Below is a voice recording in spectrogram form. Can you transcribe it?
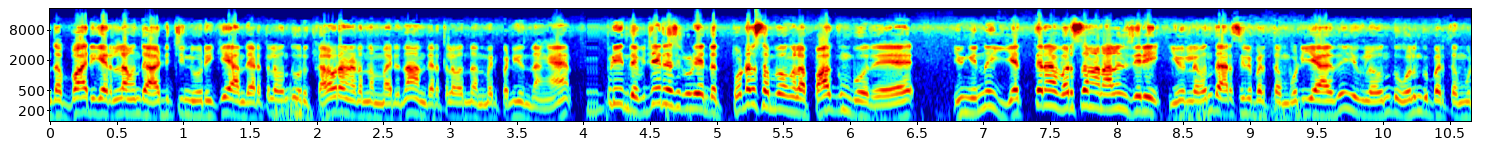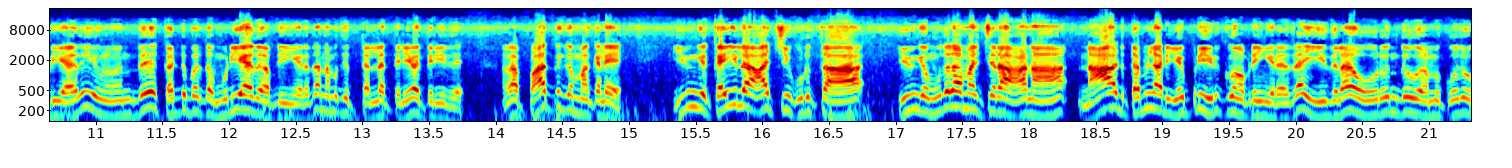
இந்த பாரிகர்லாம் எல்லாம் வந்து அடிச்சு நொறுக்கி அந்த இடத்துல வந்து ஒரு கலவரம் நடந்த மாதிரி தான் அந்த இடத்துல வந்து அந்த மாதிரி பண்ணியிருந்தாங்க. இப்படி இந்த விஜய் ரசிகர்களுடைய இந்த தொடர் சம்பவங்களை பார்க்கும்போது இவங்க இன்னும் எத்தனை வருஷம் ஆனாலும் சரி இவங்களை வந்து அரசியல்படுத்த முடியாது இவங்களை வந்து ஒழுங்குபடுத்த முடியாது இவங்களை வந்து கட்டுப்படுத்த முடியாது அப்படிங்கறத நமக்கு தெல்ல தெளிவா தெரியுது. அதான் பாத்துக்க மக்களே இவங்க கையில ஆட்சி கொடுத்தா இவங்க முதலமைச்சரா ஆனா நாடு தமிழ்நாடு எப்படி இருக்கும் அப்படிங்கறத இதுல ஒரு வந்து நமக்கு ஒரு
